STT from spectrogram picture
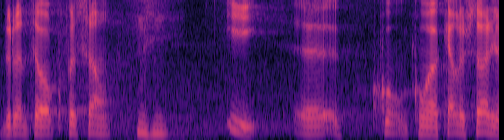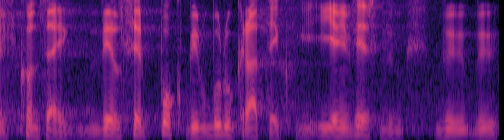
durante a ocupação. Uhum. E uh, com, com, aquela história que contei, dele ser pouco burocrático e, em vez de, de, de,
